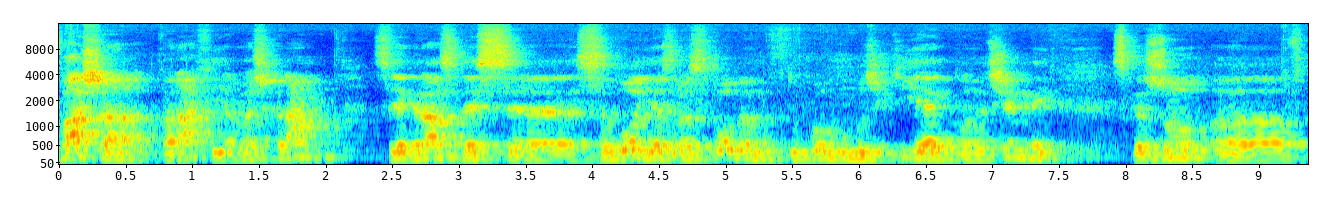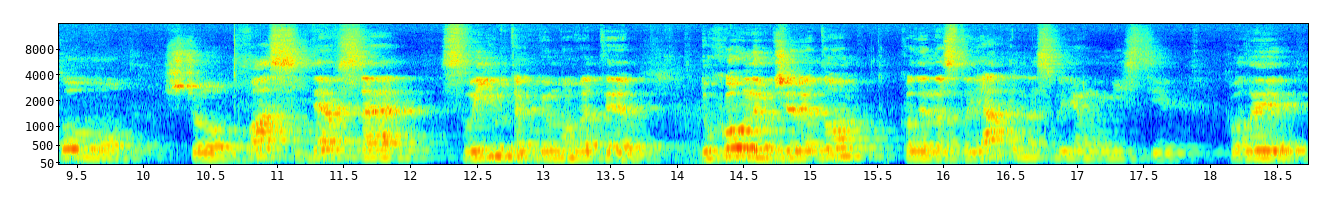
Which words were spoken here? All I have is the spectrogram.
ваша парафія, ваш храм це якраз десь е, село є зразковим в духовному житті, я як благочинний скажу е, в тому, що у вас йде все своїм, так би мовити, духовним чередом, коли настоятель на своєму місці, коли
